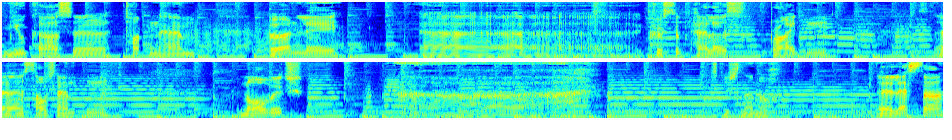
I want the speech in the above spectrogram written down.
Newcastle, Tottenham, Burnley, äh, Crystal Palace, Brighton, äh, Southampton, Norwich. Was gibt's denn da noch? Äh, Leicester,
